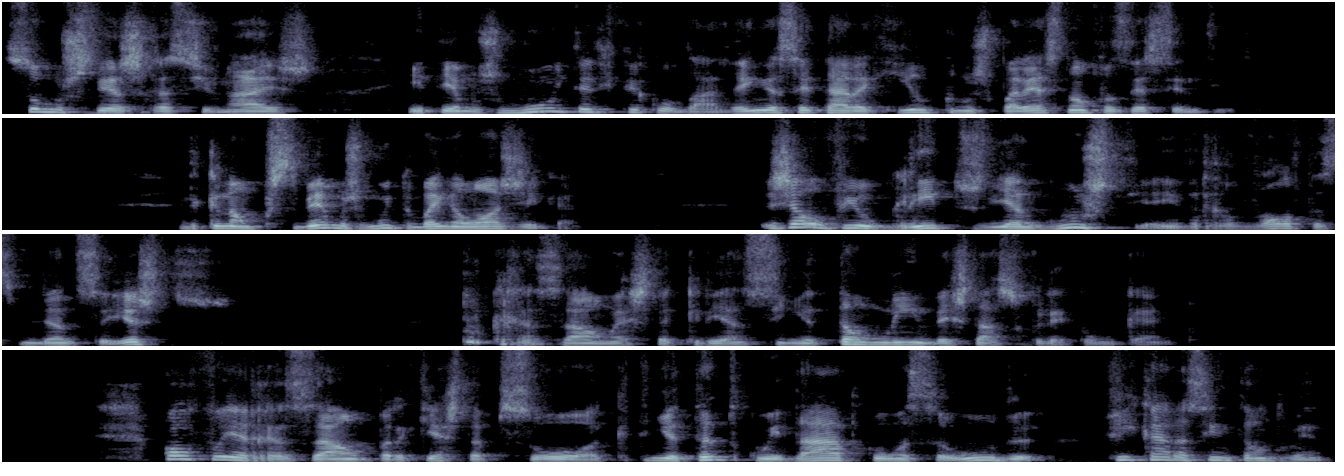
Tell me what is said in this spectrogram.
Somos seres racionais e temos muita dificuldade em aceitar aquilo que nos parece não fazer sentido. De que não percebemos muito bem a lógica. Já ouviu gritos de angústia e de revolta semelhantes a estes? Por que razão esta criancinha tão linda está a sofrer com o cancro? Qual foi a razão para que esta pessoa, que tinha tanto cuidado com a saúde, ficar assim tão doente?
